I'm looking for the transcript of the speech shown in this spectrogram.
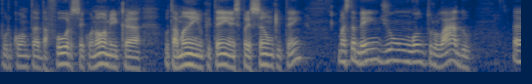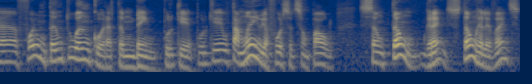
por conta da força econômica, o tamanho que tem, a expressão que tem, mas também, de um outro lado, é, foi um tanto âncora também. Por quê? Porque o tamanho e a força de São Paulo são tão grandes, tão relevantes,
